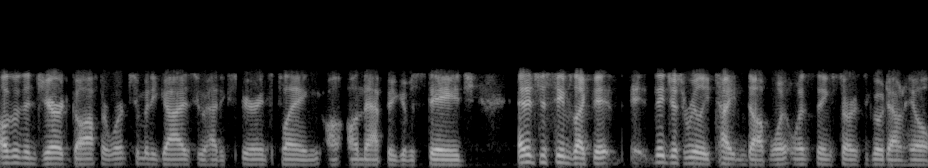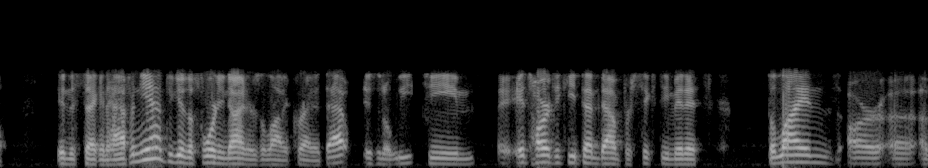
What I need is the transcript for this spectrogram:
Other than Jared Goff, there weren't too many guys who had experience playing on, on that big of a stage, and it just seems like they they just really tightened up once, once things started to go downhill in the second half. And you have to give the 49ers a lot of credit. That is an elite team. It's hard to keep them down for 60 minutes the Lions are a, a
